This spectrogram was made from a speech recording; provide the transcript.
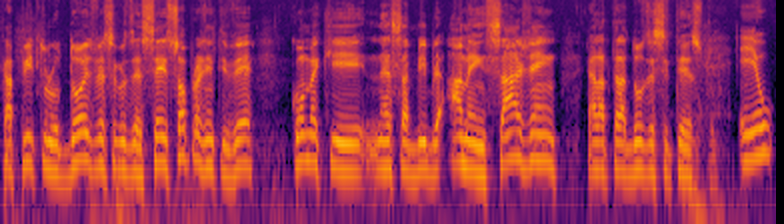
capítulo 2, versículo 16, só para a gente ver como é que nessa Bíblia a mensagem ela traduz esse texto. Eu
